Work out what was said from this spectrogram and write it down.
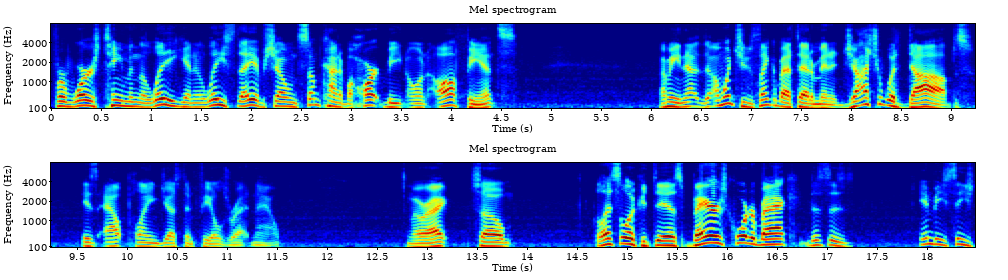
for worst team in the league, and at least they have shown some kind of a heartbeat on offense. I mean, I, I want you to think about that a minute. Joshua Dobbs is outplaying Justin Fields right now. All right. So let's look at this. Bears quarterback. This is NBC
